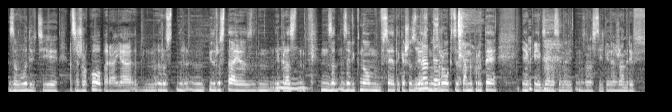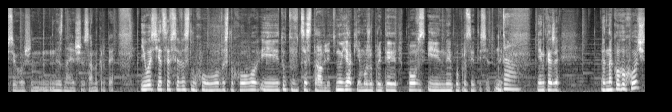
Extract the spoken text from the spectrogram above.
заводив ці. А це ж рок-опера. Я роз, підростаю з- м, якраз за, за вікном все таке, що зв'язано Ну да. з рок, це саме круте. Як, як зараз я навіть ну, зараз стільки жанрів всього, що не знаю, що саме круте. І ось я це все вислуховував, вислуховував, і тут це ставлять. Ну як я можу пройти повз і не попроситися туди? Да. І він каже: на кого хоч?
